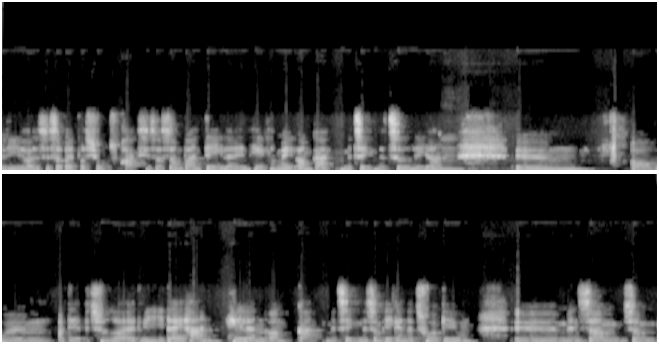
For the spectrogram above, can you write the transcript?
vedligeholdelses- og reparationspraksiser, som var en del af en helt normal omgang med tingene tidligere. Mm. Øhm, og, øh, og det betyder, at vi i dag har en helt anden omgang med tingene, som ikke er naturgiven, øh, men som, som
